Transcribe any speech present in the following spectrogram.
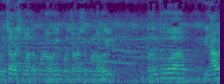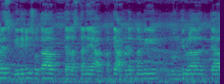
पुढच्या वर्षी मात्र पूर्ण होईल पुढच्या वर्षी पूर्ण होईल. परंतु ह्यावेळेस मी देखील स्वतः त्या रस्त्याने अगदी आठवड्यातनं मी दोन तीन वेळा त्या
